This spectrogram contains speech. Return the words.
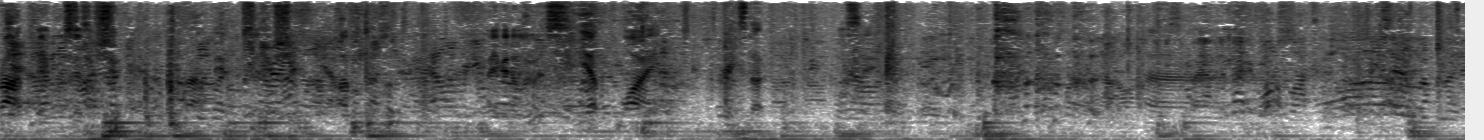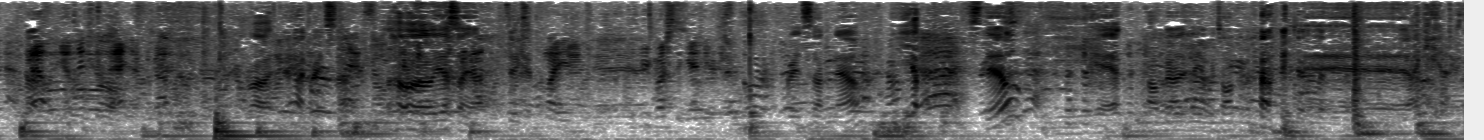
rock, paper, scissors, shoot. Rock, paper, scissors, shoot. Are you gonna lose? Yep. Why? Great stuff. We'll see. Uh, right, you're not great stuff. Oh, yes I am. Take it. Great stuff now. Yep. Still? Yeah. How bad are we talking about? yeah, I can't do that.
